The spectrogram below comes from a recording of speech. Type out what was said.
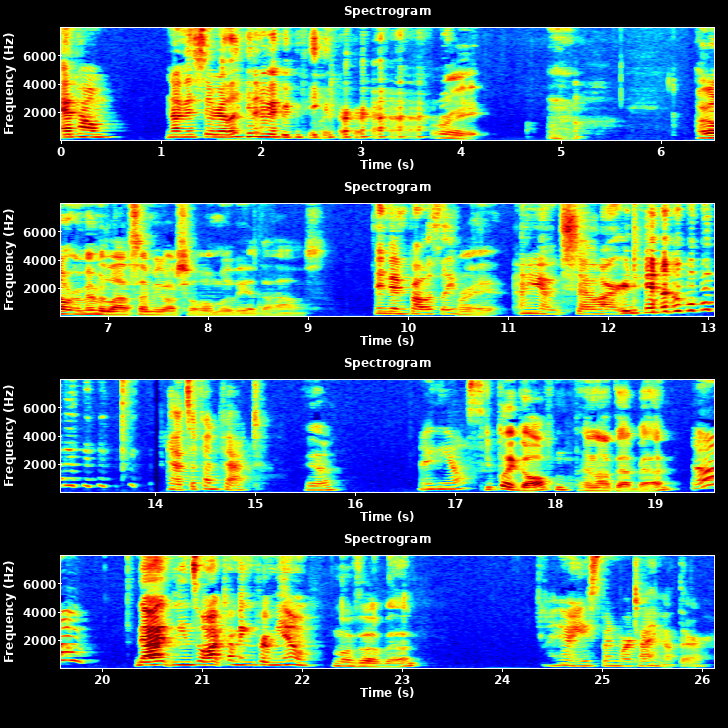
At home, not necessarily in a movie theater. right. I don't remember the last time you watched the whole movie at the house. and didn't fall asleep. Right. I know it's so hard. That's a fun fact. Yeah. Anything else? You play golf and not that bad. Oh, that means a lot coming from you. Not that bad. I know you spend more time out there.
